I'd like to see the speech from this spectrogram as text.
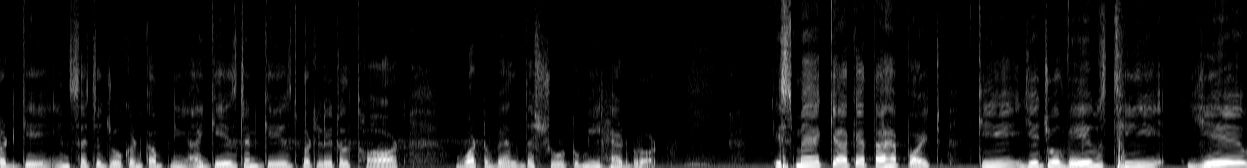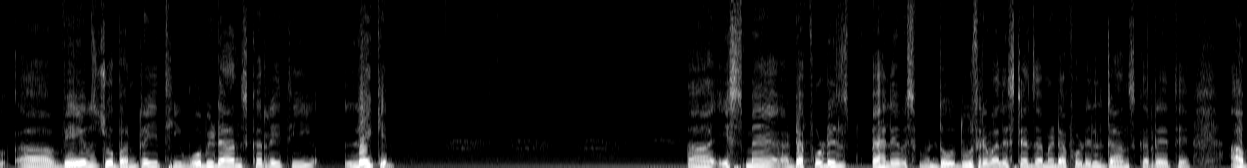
but gay in such a jocund company I gazed and gazed but little thought what wealth the show to me had brought इसमें क्या कहता है पॉइंट कि ये जो वेव्स थी, ये वेव्स जो बन रही थी, वो भी डांस कर रही थी, लेकिन इसमें डेफोडिल्स पहले दो, दूसरे वाले स्टेंजा में डेफोडिल्स डांस कर रहे थे। अब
